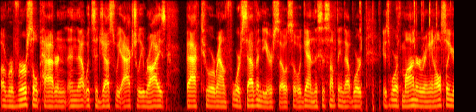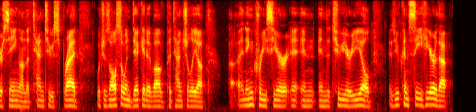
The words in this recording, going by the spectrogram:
a reversal pattern, and that would suggest we actually rise back to around 470 or so. So again, this is something that worth, is worth monitoring. And also you're seeing on the 10-2 spread, which is also indicative of potentially a an increase here in in the two year yield. As you can see here, that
